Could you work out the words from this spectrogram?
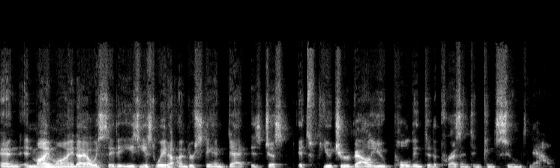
And in my mind, I always say the easiest way to understand debt is just its future value pulled into the present and consumed now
